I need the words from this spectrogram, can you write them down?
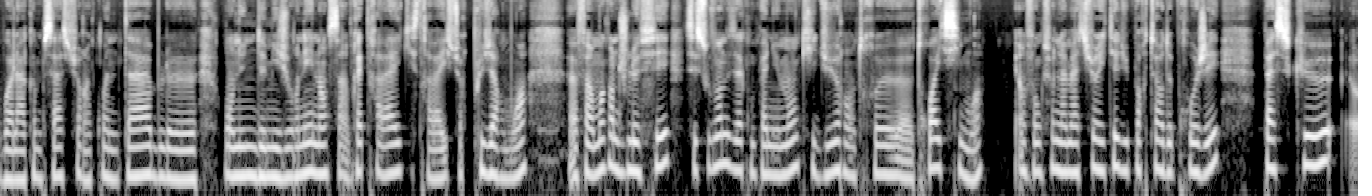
voilà comme ça sur un coin de table ou en une demi-journée. Non, c'est un vrai travail qui se travaille sur plusieurs mois. Enfin moi quand je le fais, c'est souvent des accompagnements qui durent entre euh, 3 et 6 mois en fonction de la maturité du porteur de projet, parce que euh,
